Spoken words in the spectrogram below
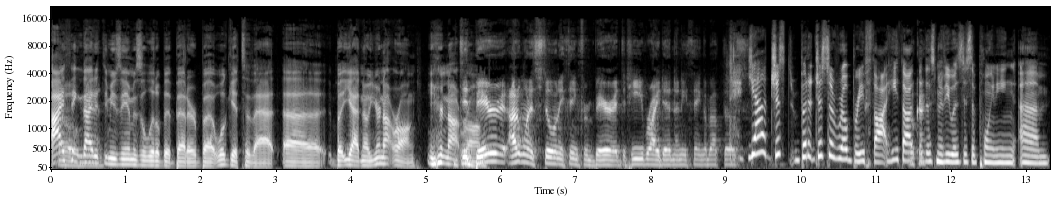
I think Night at the Museum is a little bit better, but we'll get to that. Uh, but yeah, no, you're not wrong. You're not wrong. did wrong. barrett i don't want to steal anything from barrett did he write in anything about this Yeah, just but just a real brief thought. He thought Okay. that this movie was disappointing. Um,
